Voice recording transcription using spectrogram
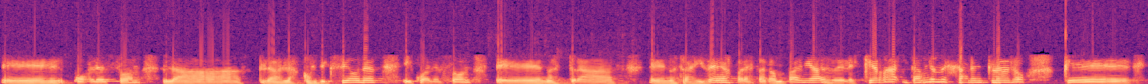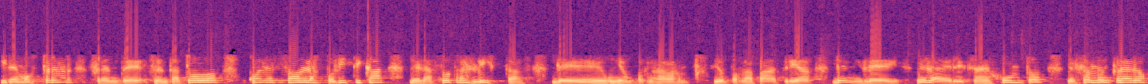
eh, cuáles son las, las, las convicciones y cuáles son nuestras nuestras ideas para esta campaña desde la izquierda y también dejar en claro que demostrar frente frente a todos cuáles son las políticas de las otras listas de Unión por la Unión por la Patria, de mi ley, de la derecha de Juntos, dejando en claro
